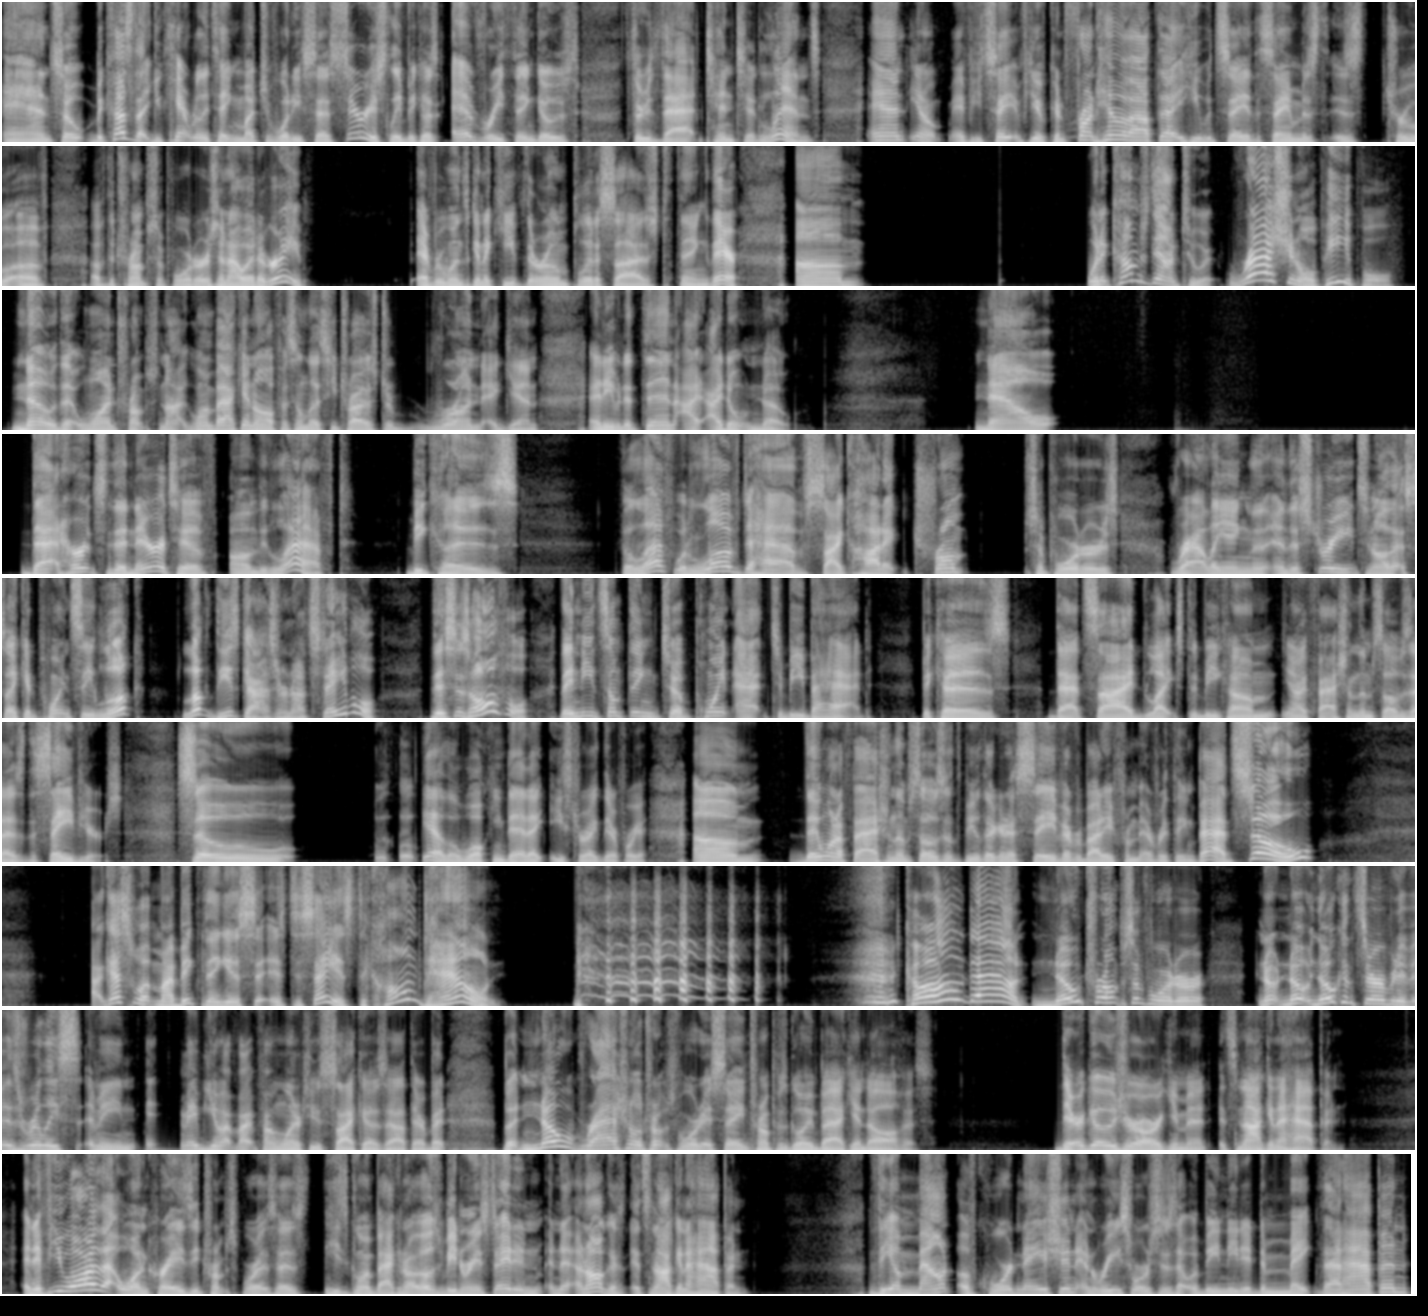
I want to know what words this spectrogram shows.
And so, because of that, you can't really take much of what he says seriously because everything goes through that tinted lens. And you know, if you say if you confront him about that, he would say the same is is true of of the Trump supporters, and I would agree. Everyone's going to keep their own politicized thing there. Um, when it comes down to it, rational people know that one, Trump's not going back in office unless he tries to run again. And even then, I, I don't know. Now, that hurts the narrative on the left because the left would love to have psychotic Trump supporters rallying in the streets and all that so they could point and see, look, look, these guys are not stable. This is awful. They need something to point at to be bad because that side likes to become, you know, fashion themselves as the saviors. So, yeah, the Walking Dead Easter egg there for you. Um, they want to fashion themselves as the people that are going to save everybody from everything bad. So, I guess what my big thing is is to say is to calm down. calm down. No Trump supporter, no no no conservative is really. I mean, maybe you might find one or two psychos out there, but but no rational Trump supporter is saying Trump is going back into office. There goes your argument. It's not going to happen. And if you are that one crazy Trump supporter that says he's going back into those being reinstated in, in, in August, it's not going to happen. The amount of coordination and resources that would be needed to make that happen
